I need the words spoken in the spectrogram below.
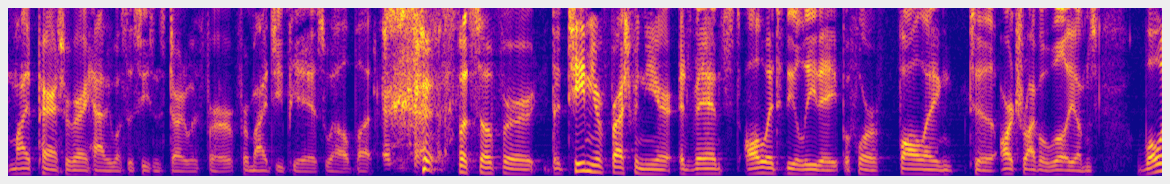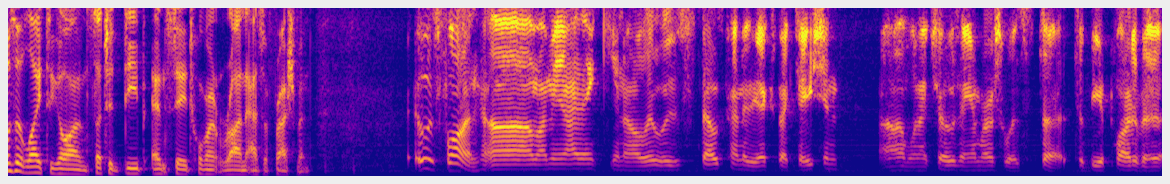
my parents were very happy once the season started with for for my GPA as well. But but so for the team your freshman year advanced all the way to the Elite Eight before falling to arch rival Williams. What was it like to go on such a deep NCAA tournament run as a freshman? It was fun. Um, I mean, I think you know it was that was kind of the expectation um, when I chose Amherst was to to be a part of a,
